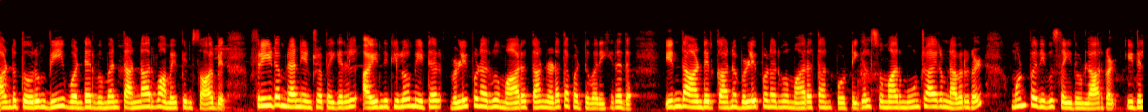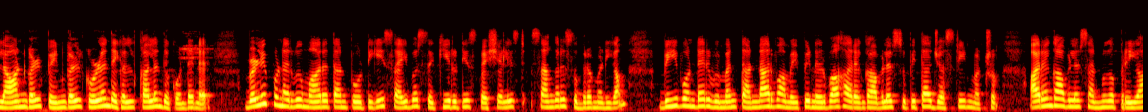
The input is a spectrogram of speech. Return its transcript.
ஆண்டுதோறும் வி ஒண்டர் உமன் தன்னார்வ அமைப்பின் சார்பில் ஃப்ரீடம் ரன் என்ற பெயரில் ஐந்து கிலோமீட்டர் விழிப்புணர்வு மாரத்தான் நடத்தப்பட்டு வருகிறது. இந்த ஆண்டிற்கான விழிப்புணர்வு மாரத்தான் போட்டியில் சுமார் மூன்றாயிரம் நபர்கள் முன்பதிவு செய்துள்ளார்கள். இதில் ஆண்கள் பெண்கள் குழந்தைகள் கலந்து கொண்டனர். விழிப்புணர்வு மாரத்தான் போட்டியை cyber security specialist Sankara Subramaniam V. Wonder Women தன்னார்வ அமைப்பின் நிர்வாக அரங்காவலர் சுபிதா ஜஸ்டின் மற்றும் அரங்காவலர் சண்முகப்பிரியா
